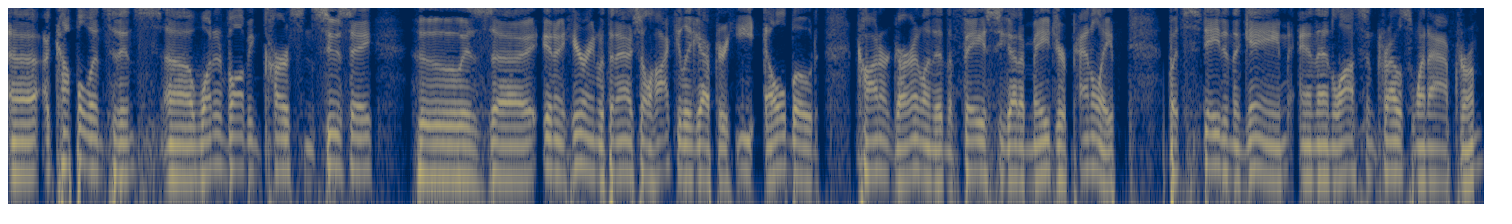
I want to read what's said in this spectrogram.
uh, a couple incidents, uh, one involving Carson Soucy, who is uh, in a hearing with the National Hockey League after he elbowed Conor Garland in the face. He got a major penalty, but stayed in the game, and then Lawson Crouse went after him.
